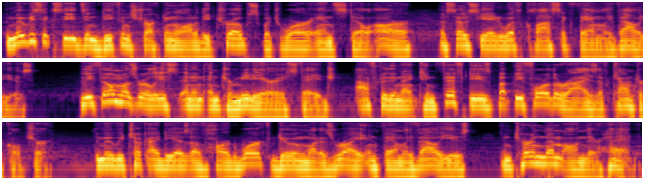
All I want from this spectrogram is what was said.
The movie succeeds in deconstructing a lot of the tropes which were, and still are, associated with classic family values. The film was released in an intermediary stage, after the 1950s but before the rise of counterculture. The movie took ideas of hard work, doing what is right, and family values, and turned them on their head.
